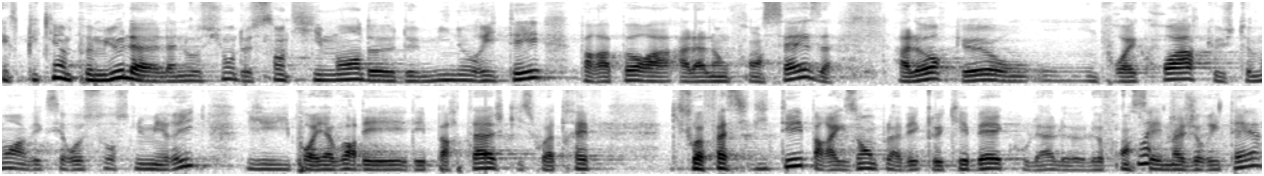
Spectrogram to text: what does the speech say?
expliquer un peu mieux la, notion de sentiment de, minorité par rapport à, la langue française, alors qu'on on pourrait croire que justement avec ces ressources numériques, il, pourrait y avoir des, partages qui soient très qui par exemple avec le Québec où là le, français est majoritaire.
